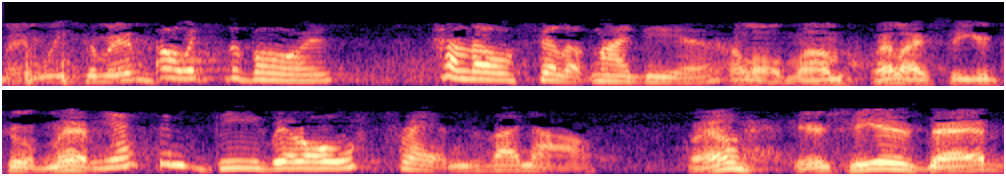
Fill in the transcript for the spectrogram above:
May we come in? Oh, it's the boys. Hello, Philip, my dear. Hello, Mom. Well, I see you two have met. Yes, indeed. We're old friends by now. Well, here she is, Dad.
